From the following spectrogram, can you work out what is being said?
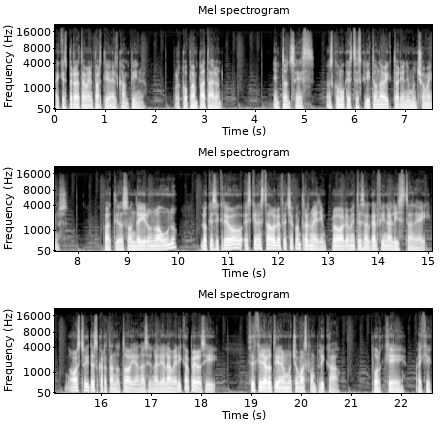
Hay que esperar también el partido en el Campino. Por Copa empataron. Entonces, no es como que esté escrita una victoria, ni mucho menos. Partidos son de ir uno a uno. Lo que sí creo es que en esta doble fecha contra el Medellín probablemente salga el finalista de ahí. No estoy descartando todavía Nacional y el América, pero sí, sí es que ya lo tienen mucho más complicado porque hay que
